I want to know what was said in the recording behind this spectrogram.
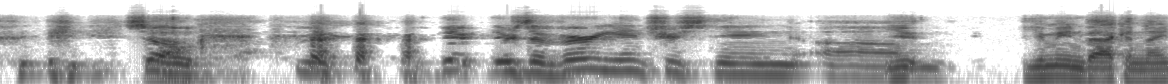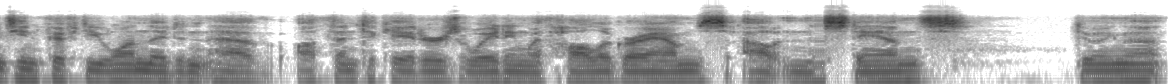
so there, there's a very interesting. Um, you, you mean back in 1951 they didn't have authenticators waiting with holograms out in the stands doing that?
